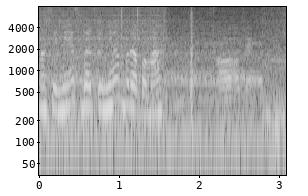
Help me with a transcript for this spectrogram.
Mas ini es batunya berapa mas? Oh, oke. Ayo.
